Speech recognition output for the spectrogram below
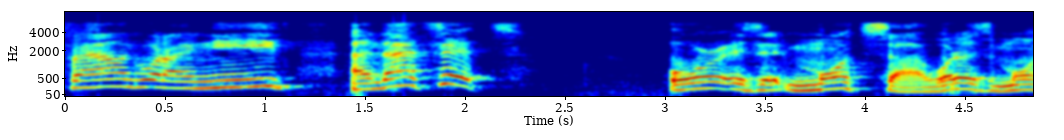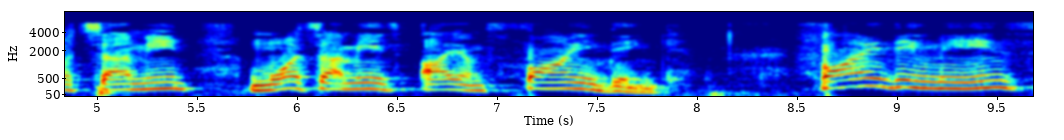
found what I need, and that's it. Or is it motza? What does motza mean? Motza means I am finding. Finding means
